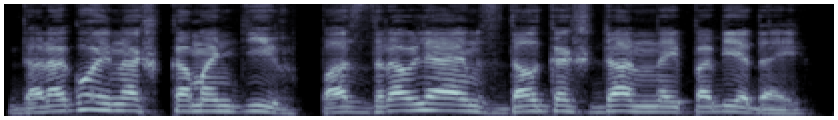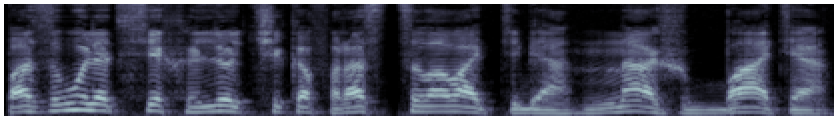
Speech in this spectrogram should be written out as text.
«Дорогой наш командир, поздравляем с долгожданной победой! Позволят всех летчиков расцеловать тебя, наш батя!»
